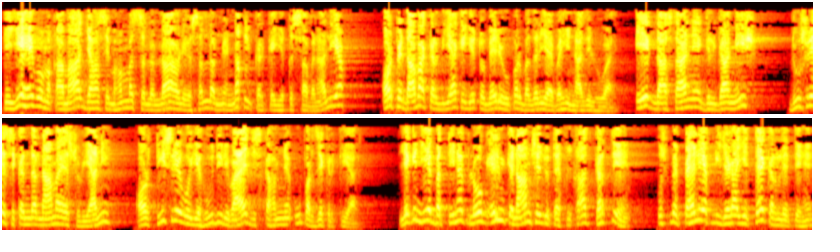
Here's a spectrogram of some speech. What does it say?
کہ یہ ہے وہ مقامات جہاں سے محمد صلی اللہ علیہ وسلم نے نقل کر کے یہ قصہ بنا لیا اور پھر دعویٰ کر دیا کہ یہ تو میرے اوپر بذریعہ وہی نازل ہوا ہے۔ ایک داستان گلگامیش، دوسرے سکندر نامہ سریانی اور تیسرے وہ یہودی روایت جس کا ہم نے اوپر ذکر کیا ہے۔ لیکن یہ بدتینت لوگ علم کے نام سے جو تحقیقات کرتے ہیں، اس میں پہلے اپنی جگہ یہ طے کر لیتے ہیں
